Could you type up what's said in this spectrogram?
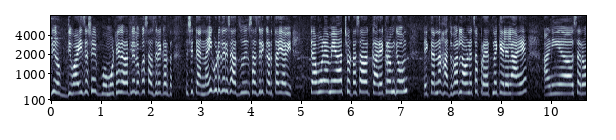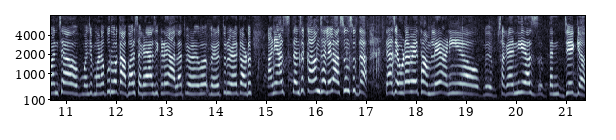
दि दिवाळी जसे मोठ्या घरातले लोक साजरे करतात तशी त्यांनाही कुठेतरी साजरी साजरी करता यावी. त्यामुळे आम्ही हा छोटासा कार्यक्रम घेऊन एक त्यांना हातभार लावण्याचा प्रयत्न केलेला आहे. आणि सर्वांच्या म्हणजे मनपूर्वक आभार. सगळ्या आज इकडे आलात वेळ वेळेतून वेळ काढून. आणि आज त्यांचं काम झालेलं असूनसुद्धा ते आज एवढा वेळ थांबले आणि सगळ्यांनी आज त्यां जे ग-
